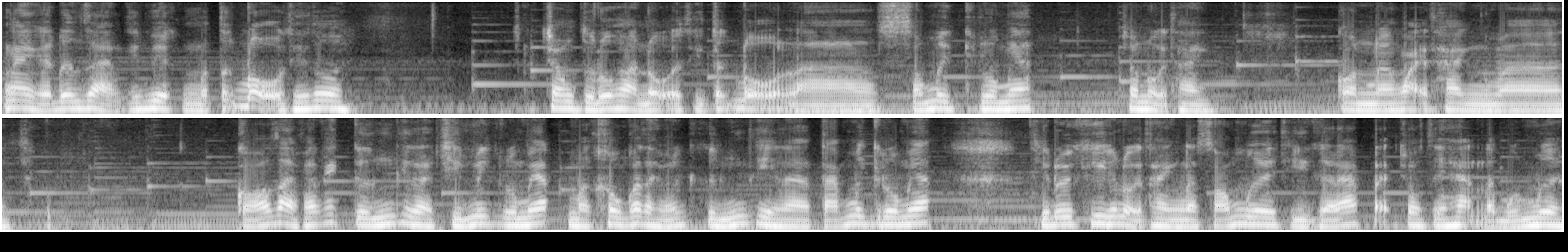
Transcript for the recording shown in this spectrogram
Ngay cả đơn giản cái việc mà tốc độ thế thôi. Trong thủ đô Hà Nội thì tốc độ là 60 km trong nội thành. Còn à, ngoại thành mà có giải pháp cách cứng thì là 90 km mà không có giải pháp cách cứng thì là 80 km thì đôi khi nội thành là 60 thì Grab lại cho giới hạn là 40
